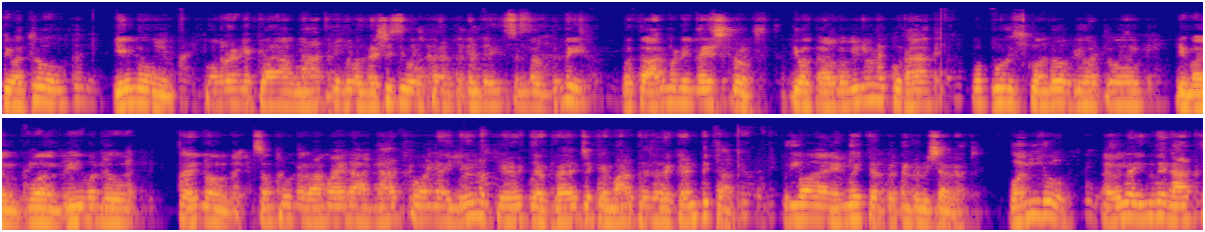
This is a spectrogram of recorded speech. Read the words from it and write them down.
ಇವತ್ತು ಏನು ಪೌರಾಣಿಕ ನಾಟಕಗಳು ನಶಿಸಿ ಹೋಗ್ತಾ ಇರ್ತಕ್ಕಂಥ ಈ ಸಂದರ್ಭದಲ್ಲಿ ಇವತ್ತು ಹಾರ್ಮೋನಿ ಮೇಸ್ಟ್ರು ಇವತ್ತು ಅವರೆಲ್ಲರೂ ಕೂಡ ಒಗ್ಗೂಡಿಸ್ಕೊಂಡು ಇವತ್ತು ಈ ಒಂದು ಸಂಪೂರ್ಣ ರಾಮಾಯಣ ನಾಟಕವನ್ನ ಏನು ಪ್ರಯೋಜ ಪ್ರಯೋಜಕ್ಕೆ ಮಾಡ್ತಾ ಇದ್ದಾರೆ, ಖಂಡಿತ ತುಂಬಾ ಹೆಮ್ಮೆ ತರ್ತಕ್ಕಂಥ ವಿಚಾರ. ಒಂದು, ಅವೆಲ್ಲ ಹಿಂದೆ ನಾಟಕ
